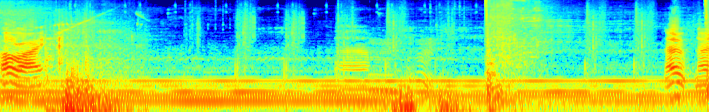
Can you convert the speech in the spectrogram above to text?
Alright. Um, hmm. No, no.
